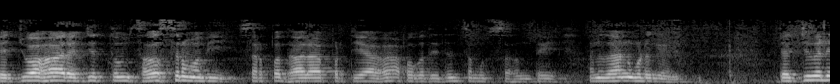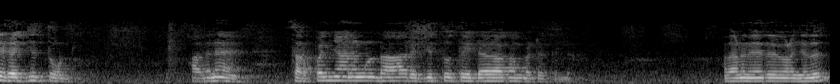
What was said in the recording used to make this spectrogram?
രജ്വാഹ രജ്യത്വം സഹസ്രമതി സർപ്പധാരാപ്രത്യാഹ അപവദിതം സമുത്സഹന്തേ. അതിന് ഉദാഹരണം കൊടുക്കുകയാണ്. രജ്ജുവൽ രജ്യത്വമുണ്ട് അതിനെ സർപ്പജ്ഞാനം കൊണ്ട് ആ രജ്യത്വത്തെ ഇല്ലാതാക്കാൻ പറ്റത്തില്ല. അതാണ് നേരത്തെ പറഞ്ഞത്.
